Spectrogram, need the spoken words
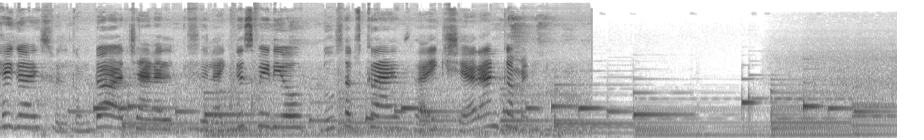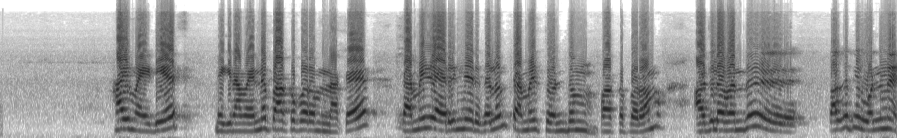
Hey guys welcome to our channel if you like this video do subscribe like share and comment hi my dear இன்னைக்கு நம்ம என்ன பார்க்க போறோம்னாக்க தமிழ் அறிஞர்களும் தமிழ் தொண்டும் பார்க்க போறோம். அதுல வந்து பகுதி ஒன்று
